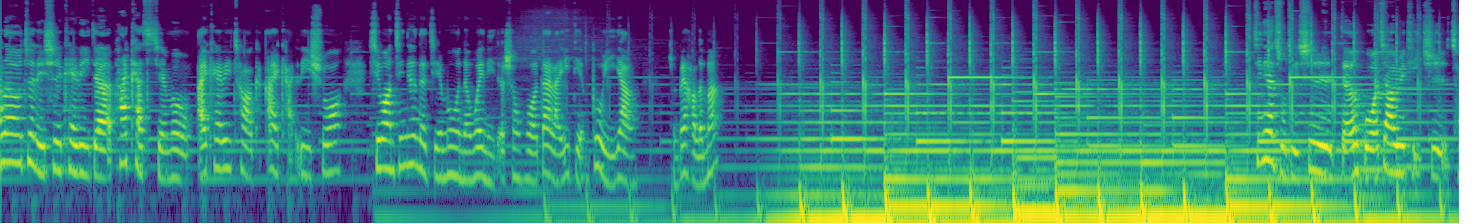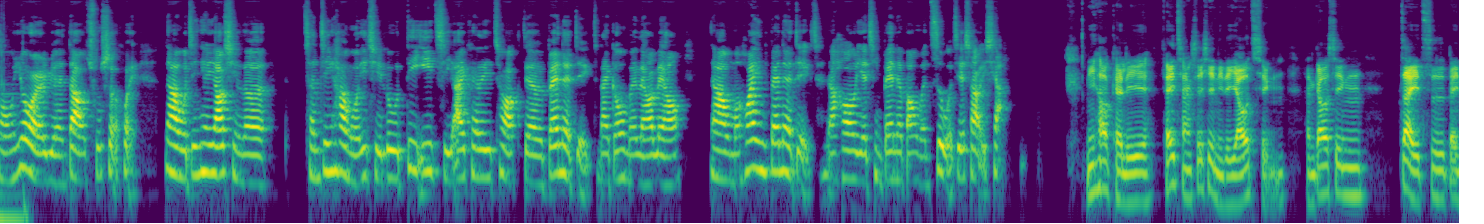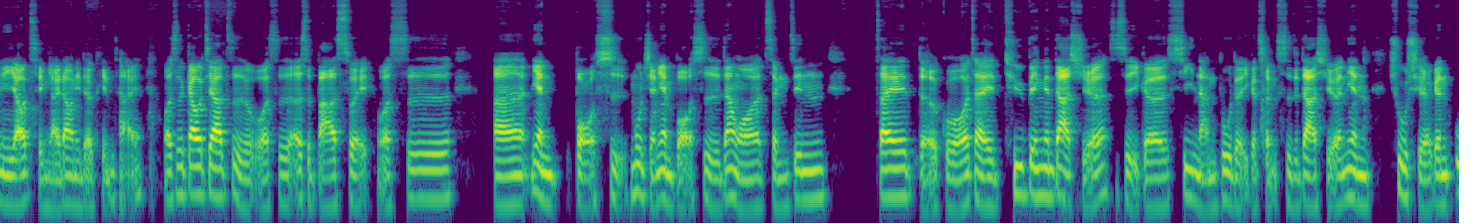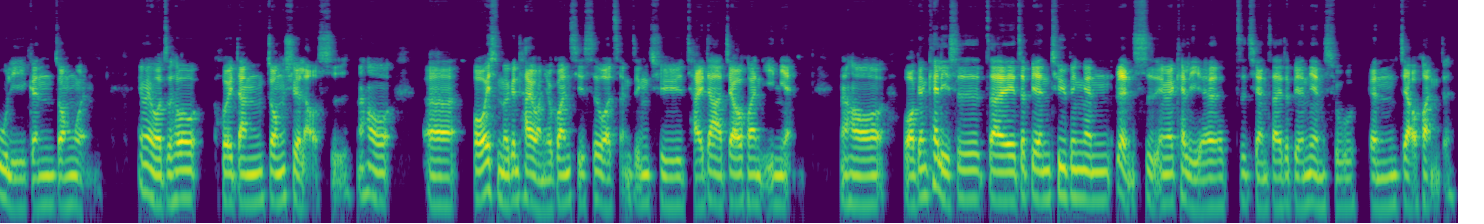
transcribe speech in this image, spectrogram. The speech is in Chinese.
Hello，这里是 Kelly 的 Podcast 节目《I Kelly Talk》爱凯莉说，希望今天的节目能为你的生活带来一点不一样。准备好了吗？今天的主题是德国教育体制，从幼儿园到出社会。那我今天邀请了曾经和我一起录第一集《I Kelly Talk》的 Benedict 来跟我们聊聊。那我们欢迎 Benedict，然后也请 Benedict 帮我们自我介绍一下。你好，Kelly，非常谢谢你的邀请，很高兴再一次被你邀请来到你的平台。我是高佳志，我是二十八岁，我是呃念博士，目前念博士，但我曾经在德国在 Tübingen 大学，是一个西南部的一个城市的大学，念数学跟物理跟中文。因为我之后会当中学老师，然后呃，我为什么跟台湾有关系？是我曾经去台大交换一年，然后我跟 Kelly 是在这边 Tubingen 认识，因为 Kelly 也之前在这边念书跟交换的。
